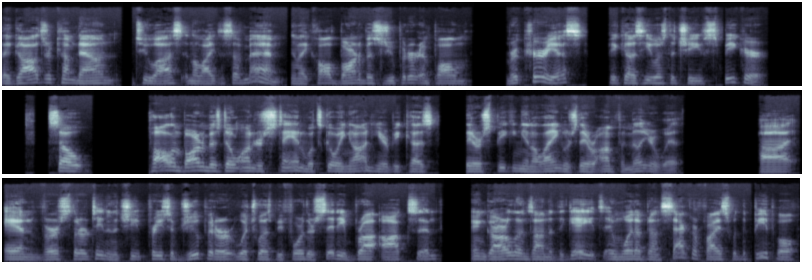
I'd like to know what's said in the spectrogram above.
the gods are come down to us in the likeness of men. And they called Barnabas Jupiter and Paul Mercurius because he was the chief speaker. So Paul and Barnabas don't understand what's going on here because they were speaking in a language they were unfamiliar with. Uh, and verse 13, and the chief priest of Jupiter, which was before their city, brought oxen and garlands onto the gates and would have done sacrifice with the people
